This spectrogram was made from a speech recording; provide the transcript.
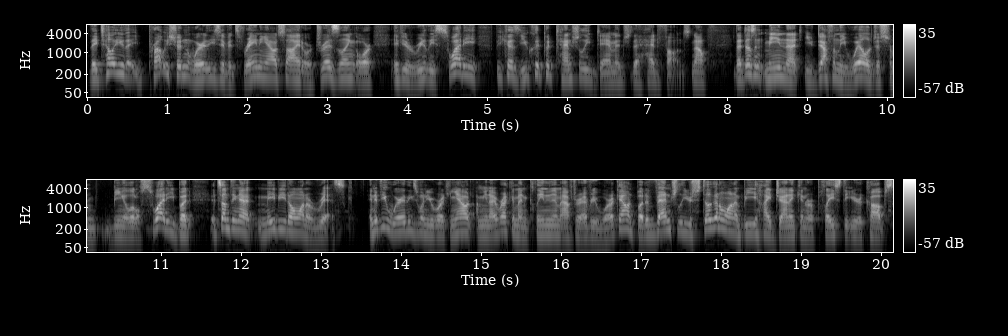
they tell you that you probably shouldn't wear these if it's raining outside or drizzling or if you're really sweaty because you could potentially damage the headphones. Now, that doesn't mean that you definitely will just from being a little sweaty, but it's something that maybe you don't want to risk. And if you wear these when you're working out, I mean, I recommend cleaning them after every workout, but eventually you're still gonna wanna be hygienic and replace the ear cups.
